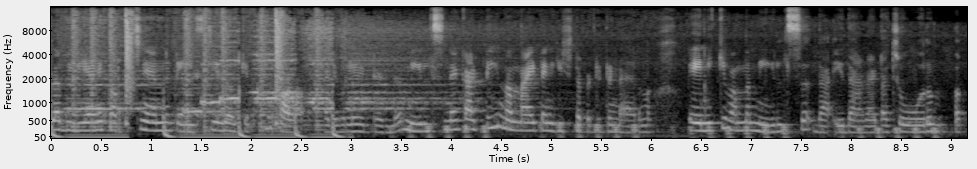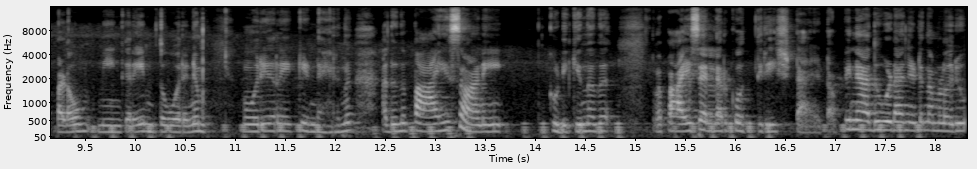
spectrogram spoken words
അപ്പോൾ അത് ബിരിയാണി കുറച്ച് ഞാൻ ടേസ്റ്റ് ചെയ്ത് നോക്കിയപ്പോൾ കൊള്ളാം. അടിപൊളിയായിട്ടുണ്ട്. മീൽസിനെ കാട്ടി നന്നായിട്ട് എനിക്ക് ഇഷ്ടപ്പെട്ടിട്ടുണ്ടായിരുന്നു. അപ്പോൾ എനിക്ക് വന്ന മീൽസ് ഇതാ ഇതാണ് കേട്ടോ. ചോറും പപ്പടവും മീൻകറിയും തോരനും മോരുകറിയൊക്കെ ഉണ്ടായിരുന്നു. അതിന്ന് പായസമാണ് ഈ കുടിക്കുന്നത്. പായസം എല്ലാവർക്കും ഒത്തിരി ഇഷ്ടമായി കേട്ടോ. പിന്നെ അത് കൂടാഞ്ഞിട്ട് നമ്മളൊരു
